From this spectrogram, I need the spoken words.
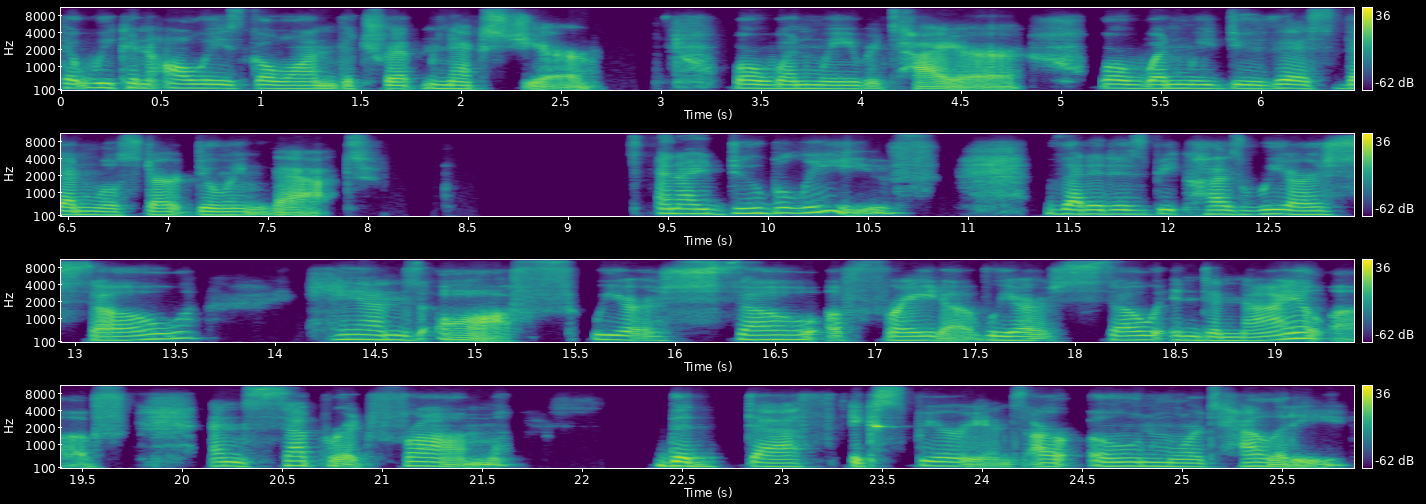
that we can always go on the trip next year or when we retire, or when we do this, then we'll start doing that. And I do believe that it is because we are so hands off, we are so afraid of, we are so in denial of, and separate from the death experience, our own mortality,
